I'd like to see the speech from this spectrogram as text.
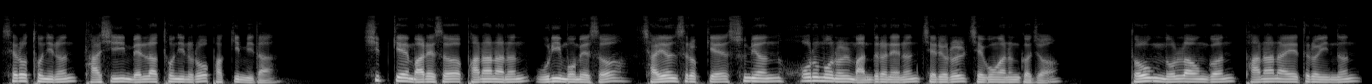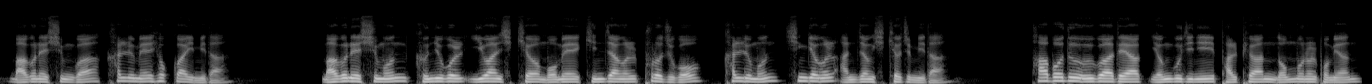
세로토닌은 다시 멜라토닌으로 바뀝니다. 쉽게 말해서 바나나는 우리 몸에서 자연스럽게 수면 호르몬을 만들어내는 재료를 제공하는 거죠. 더욱 놀라운 건 바나나에 들어있는 마그네슘과 칼륨의 효과입니다. 마그네슘은 근육을 이완시켜 몸의 긴장을 풀어주고 칼륨은 신경을 안정시켜 줍니다. 하버드 의과대학 연구진이 발표한 논문을 보면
